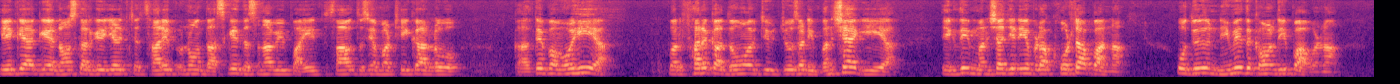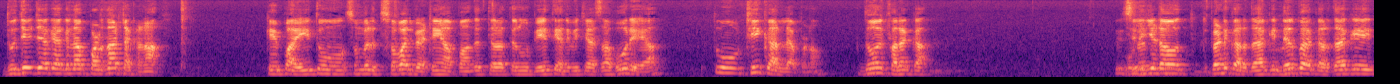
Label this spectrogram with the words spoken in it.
ਇਹ ਕਿਹਾ ਕਿ ਅਨਾਉਂਸ ਕਰਕੇ ਜਿਹੜੇ ਸਾਰੇ ਉਹਨਾਂ ਨੂੰ ਦੱਸ ਕੇ ਦੱਸਣਾ ਵੀ ਭਾਈ ਸਾਹਿਬ, ਤੁਸੀਂ ਆਪਣਾ ਠੀਕ ਕਰ ਲਵੋ। ਗੱਲ ਤੇ ਭਾਵੇਂ ਉਹੀ ਆ ਪਰ ਫ਼ਰਕ ਆ ਦੋਵਾਂ ਵਿੱਚ ਜੋ ਸਾਡੀ ਮਨਸ਼ਾ ਹੈਗੀ ਆ ਇੱਕ ਦੀ ਮਨਸ਼ਾ ਜਿਹੜੀ ਆ ਬੜਾ ਖੋਟਾ ਪਾਣਾ ਉਹ ਦੂਜੇ ਨੂੰ ਨੀਵੇਂ ਦਿਖਾਉਣ ਦੀ ਭਾਵਨਾ ਦੂਜੇ ਜਗ੍ਹਾ ਅਗਲਾ ਪਰਦਾ ਟਕਣਾ ਕਿ ਭਾਈ ਤੂੰ ਸਮਝ ਸਮਝ ਬੈਠੇ ਆ ਆਪਾਂ ਤੇ ਤੇਰਾ ਤੈਨੂੰ ਬੇਧਿਆਨੀ ਵਿੱਚ ਐਸਾ ਹੋ ਰਿਹਾ ਤੂੰ ਠੀਕ ਕਰ ਲੈ ਆਪਣਾ ਦੋਵੇਂ ਫ਼ਰਕ ਆ। ਇਸ ਲਈ ਜਿਹੜਾ ਉਹ ਡਿਪੈਂਡ ਕਰਦਾ ਕਿ ਨਿਰਭਰ ਕਰਦਾ ਕਿ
